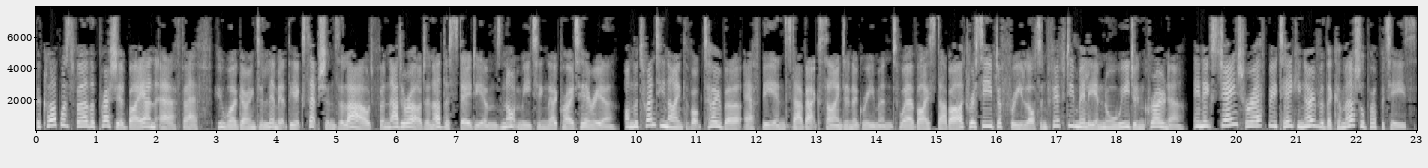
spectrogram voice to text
The club was further pressured by NFF, who were going to limit the exceptions allowed for Nadderud and other stadiums not meeting their criteria. On 29 October, FB and Stabæk signed an agreement whereby Stabæk received a free lot and 50 million Norwegian kroner, in exchange for FB taking over the commercial properties.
